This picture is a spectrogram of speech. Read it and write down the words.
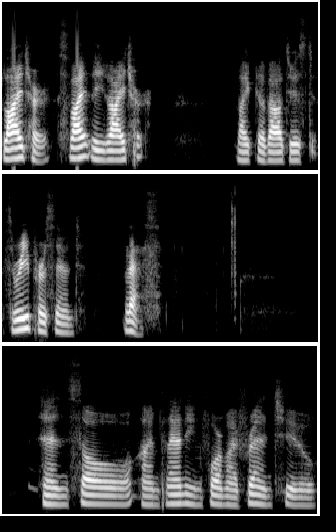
lighter, slightly lighter, like about just 3% less. And so I'm planning for my friend to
